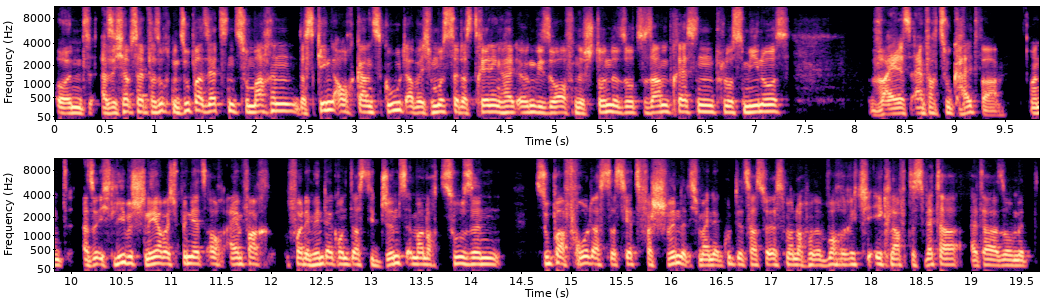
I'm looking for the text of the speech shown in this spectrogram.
Und also ich habe es halt versucht mit Supersätzen zu machen. Das ging auch ganz gut, aber ich musste das Training halt irgendwie so auf eine Stunde so zusammenpressen, plus minus, weil es einfach zu kalt war. Und also ich liebe Schnee, aber ich bin jetzt auch einfach vor dem Hintergrund, dass die Gyms immer noch zu sind, super froh, dass das jetzt verschwindet. Ich meine, gut, jetzt hast du erstmal noch eine Woche richtig ekelhaftes Wetter, Alter, so mit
